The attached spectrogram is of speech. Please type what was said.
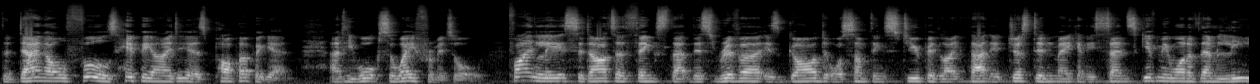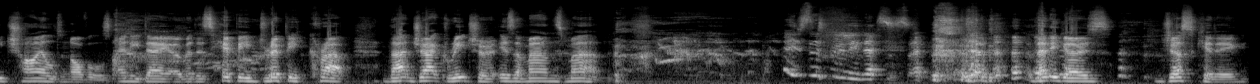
the dang old fool's hippie ideas pop up again, and he walks away from it all. Finally, Siddhartha thinks that this river is God or something stupid like that. It just didn't make any sense. Give me one of them Lee Child novels any day over this hippy drippy crap. That Jack Reacher is a man's man. Is this really necessary? then he goes, just kidding.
